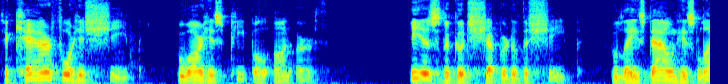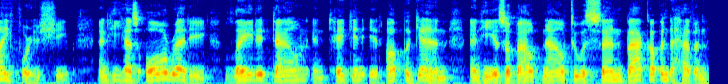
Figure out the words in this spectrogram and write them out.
to care for his sheep who are his people on earth. He is the good shepherd of the sheep who lays down his life for his sheep, and he has already laid it down and taken it up again, and he is about now to ascend back up into heaven,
